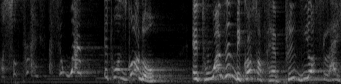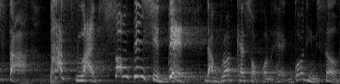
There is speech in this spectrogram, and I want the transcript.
was surprised. I said, What? It was God, oh. It wasn't because of her previous lifestyle past life, something she did that brought curse upon her. God Himself.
